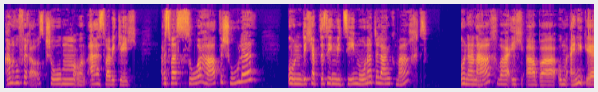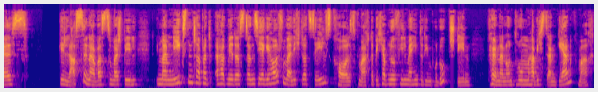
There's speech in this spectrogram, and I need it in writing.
Anrufe rausgeschoben und ah, es war wirklich, aber es war so eine harte Schule und ich habe das irgendwie zehn Monate lang gemacht und danach war ich aber um einiges gelassener, was zum Beispiel in meinem nächsten Job hat, hat mir das dann sehr geholfen, weil ich dort Sales Calls gemacht habe. Ich habe nur viel mehr hinter dem Produkt stehen können und darum habe ich es dann gern gemacht.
